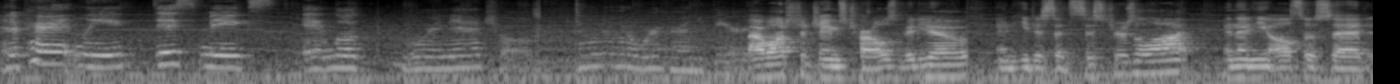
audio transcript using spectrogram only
And apparently, this makes it look more natural. Don't know how to work around a beard. I watched a James Charles video and he just said sisters a lot. And then he also said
